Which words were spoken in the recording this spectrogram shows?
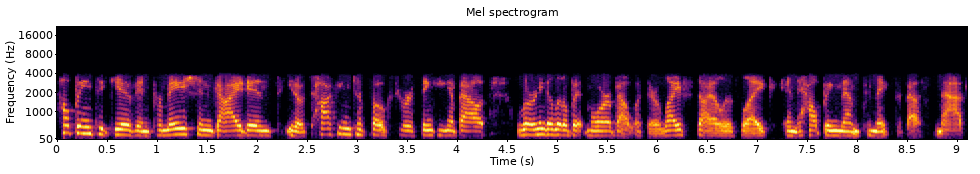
helping to give information, guidance, you know, talking to folks who are thinking about learning a little bit more about what their lifestyle is like and helping them to make the best match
